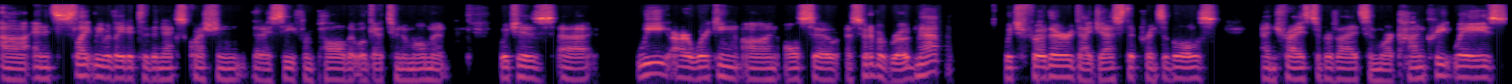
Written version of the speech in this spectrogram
Uh, and it's slightly related to the next question that I see from Paul that we'll get to in a moment, which is uh, we are working on also a sort of a roadmap which further digests the principles and tries to provide some more concrete ways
